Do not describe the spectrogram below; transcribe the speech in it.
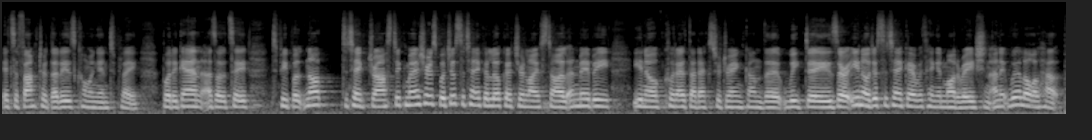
it's a factor that is coming into play. But again as i would say to people not to take drastic measures but just to take a look at your lifestyle and maybe you know cut out that extra drink on the weekdays or you know just to take everything in moderation. And it will all help.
